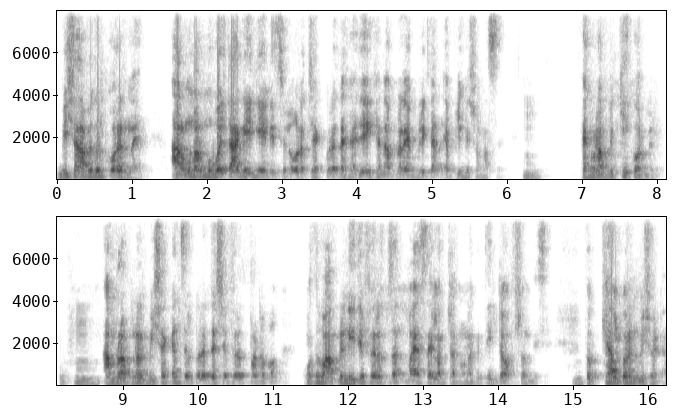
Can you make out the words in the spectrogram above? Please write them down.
ভিসা আবেদন করেন নাই। আর ওনার মোবাইলটা আগেই নিয়ে নিছিল ওরা চেক করে দেখা যায় এখানে আপনার আমেরিকার অ্যাপ্লিকেশন আছে। এখন আপনি কি করবেন? আমরা আপনার ভিসা ক্যান্সেল করে দেশে ফেরত পাঠাবো অথবা আপনি নিজে ফেরত যান বা অ্যাসাইলাম চান ওনাকে তিনটা অপশন দিছে। তো খেয়াল করেন বিষয়টা।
